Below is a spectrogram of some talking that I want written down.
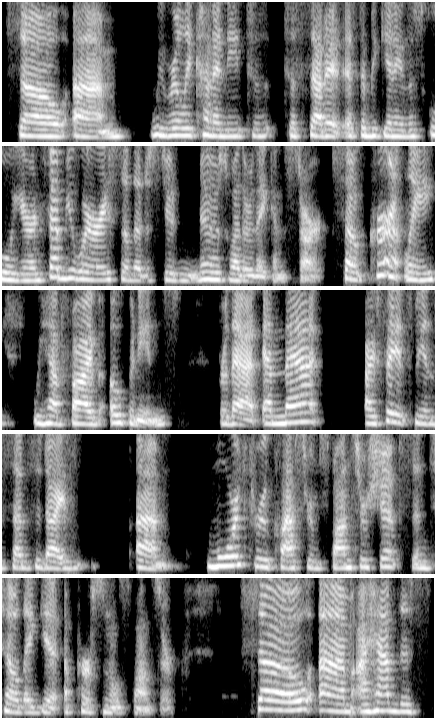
So um, we really kind of need to, to set it at the beginning of the school year in February so that a student knows whether they can start. So currently we have five openings for that and that I say it's being subsidized um, more through classroom sponsorships until they get a personal sponsor. So um, I have this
